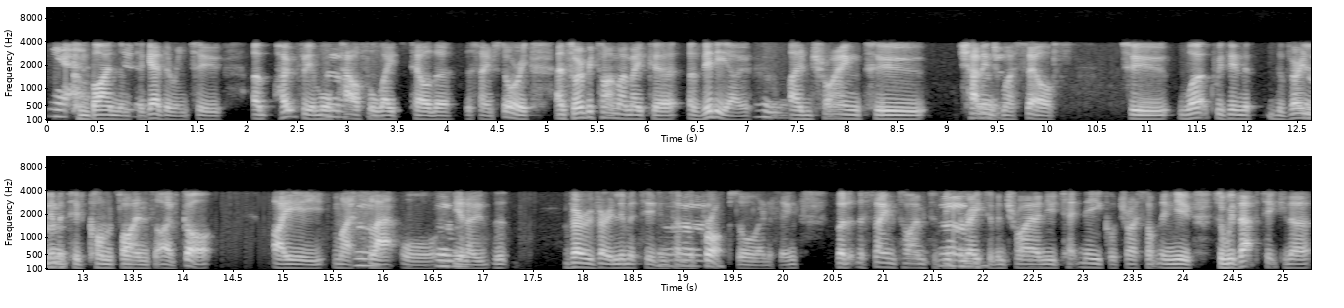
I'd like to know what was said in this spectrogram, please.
Yeah. combine them together into a, hopefully a more Mm. powerful way to tell the, the same story. And so every time I make a, a video, Mhm. I'm trying to challenge Mm. myself to work within the, the very Mm. limited confines that I've got, i.e., my Mm. flat or Mm. you know the very very limited in terms of Mm. props or anything. But at the same time, to be Mm. creative and try a new technique or try something new. So with that particular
